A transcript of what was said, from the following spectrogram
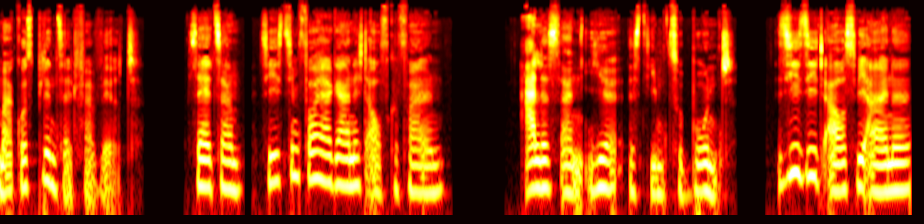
Markus blinzelt verwirrt. Seltsam, sie ist ihm vorher gar nicht aufgefallen. Alles an ihr ist ihm zu bunt. Sie sieht aus wie eine,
